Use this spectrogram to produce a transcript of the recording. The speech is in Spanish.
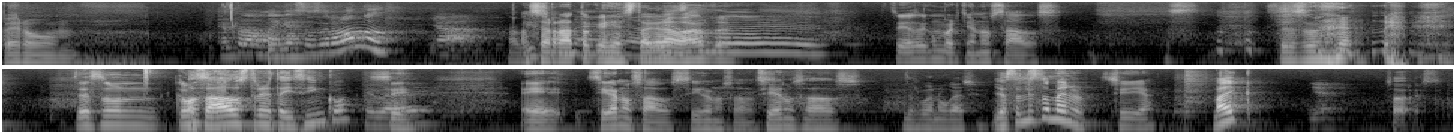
pero ¿Qué tal, ¿Ya estás grabando? Ya. Hace rato que ya está grabando. avísame. esto ya se convirtió en osados. Este es un... este es un... ¿cómo se- Osados 35. Sí. Eh, sigan osados, sigan osados. Sigan osados. Del buen Ugacio. ¿Ya estás listo, Menor? Sí, ya. Mike. Ya. Sobres.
